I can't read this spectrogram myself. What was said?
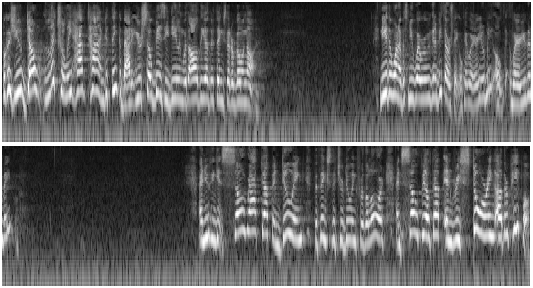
Because you don't literally have time to think about it. You're so busy dealing with all the other things that are going on. Neither one of us knew where we were going to be Thursday. Okay, where are you going to be? Oh, where are you going to be? And you can get so wrapped up in doing the things that you're doing for the Lord and so built up in restoring other people.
